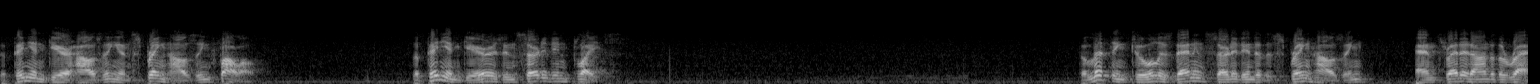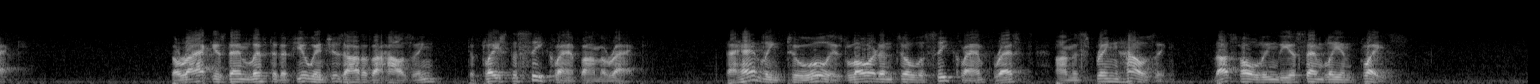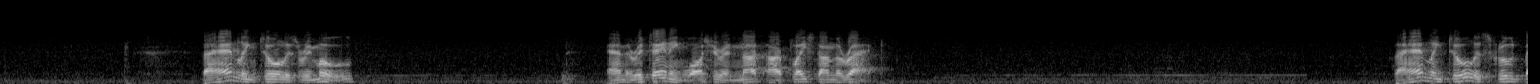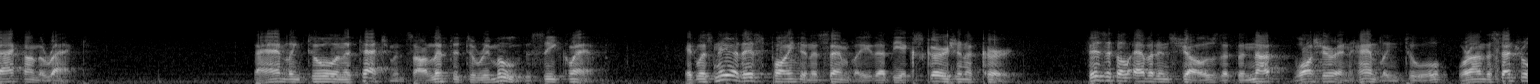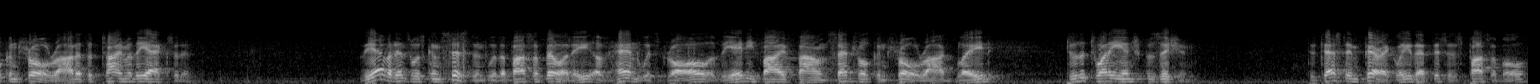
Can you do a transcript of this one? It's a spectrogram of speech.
The pinion gear housing and spring housing follow. The pinion gear is inserted in place. The lifting tool is then inserted into the spring housing and threaded onto the rack. The rack is then lifted a few inches out of the housing to place the C-clamp on the rack. The handling tool is lowered until the C-clamp rests on the spring housing, thus holding the assembly in place. The handling tool is removed and the retaining washer and nut are placed on the rack. The handling tool is screwed back on the rack. The handling tool and attachments are lifted to remove the C-clamp. It was near this point in assembly that the excursion occurred. Physical evidence shows that the nut, washer, and handling tool were on the central control rod at the time of the accident. The evidence was consistent with the possibility of hand withdrawal of the 85-pound central control rod blade to the 20-inch position. To test empirically that this is possible,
